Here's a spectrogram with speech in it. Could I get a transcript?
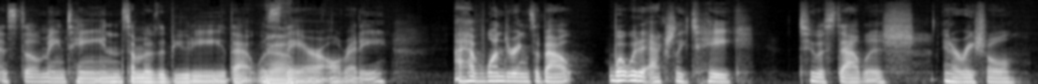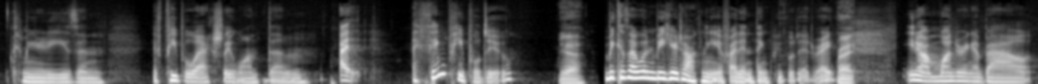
and still maintain some of the beauty that was yeah. there already. I have wonderings about what would it actually take to establish interracial communities and if people actually want them. I I think people do. Yeah. Because I wouldn't be here talking to you if I didn't think people did, right? Right. You know, I'm wondering about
